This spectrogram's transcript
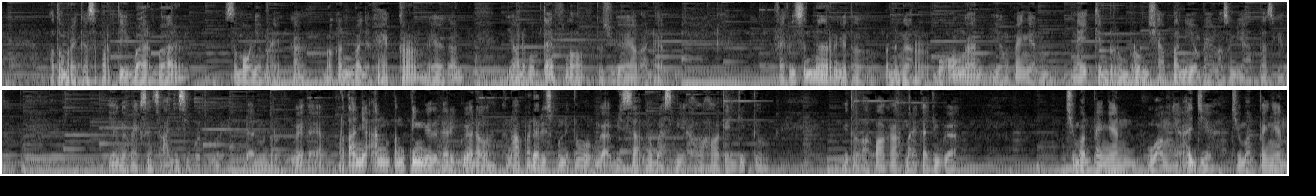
Atau mereka seperti barbar semuanya mereka bahkan banyak hacker ya kan? Yang ada bom Teflon terus juga yang ada fake listener gitu pendengar bohongan yang pengen naikin room-room siapa nih yang pengen langsung di atas gitu. Ya nggak make sense aja sih buat gue. Dan menurut gue kayak pertanyaan penting gitu dari gue adalah kenapa dari Spoon itu nggak bisa ngebasmi hal-hal kayak gitu? Gitu apakah mereka juga cuman pengen uangnya aja cuman pengen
